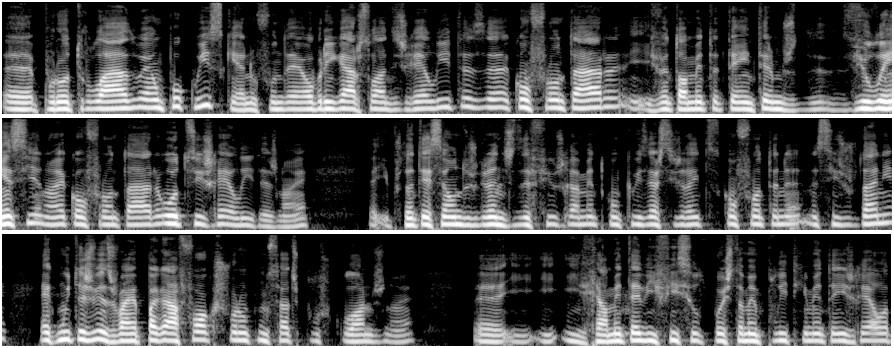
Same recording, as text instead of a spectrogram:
Uh, por outro lado, é um pouco isso, que é, no fundo, é obrigar soldados israelitas a confrontar, eventualmente até em termos de, de violência, não é? Confrontar outros israelitas, não é? E, portanto, esse é um dos grandes desafios realmente com que o exército israelita se confronta na, na Cisjordânia, é que muitas vezes vai apagar focos que foram começados pelos colonos, não é? Uh, e, e, realmente é difícil depois também politicamente a Israel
